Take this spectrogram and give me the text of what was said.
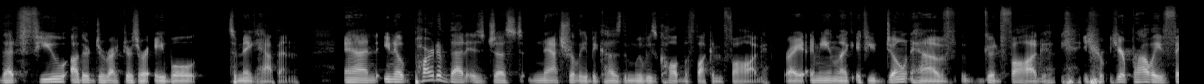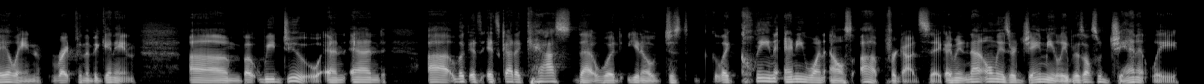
that few other directors are able to make happen. And you know, part of that is just naturally because the movie's called The Fucking Fog, right? I mean, like if you don't have good fog, you're you're probably failing right from the beginning. Um, but we do, and and uh, look, it's, it's got a cast that would you know just like clean anyone else up for God's sake. I mean, not only is there Jamie Lee, but there's also Janet Leigh.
